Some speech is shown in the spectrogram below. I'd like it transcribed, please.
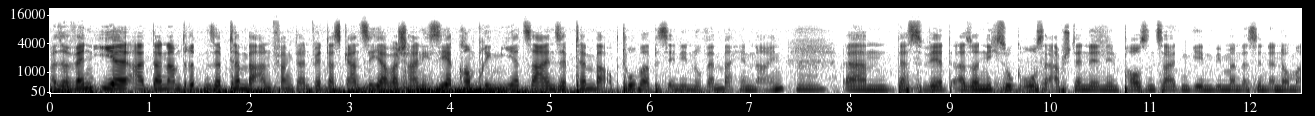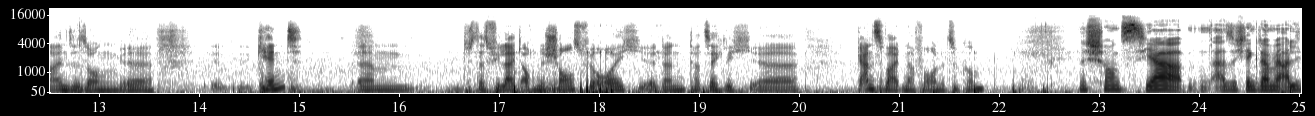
Also wenn ihr äh, dann am 3. September anfangt, dann wird das ganze Jahr wahrscheinlich sehr komprimiert sein, September, Oktober bis in den November hinein. Ähm, das wird also nicht so große Abstände in den Pausenzeiten geben, wie man das in der normalen Saison äh, äh, kennt. Ähm, ist das vielleicht auch eine Chance für euch, äh, dann tatsächlich äh, ganz weit nach vorne zu kommen? Eine Chance, ja. Also ich denke, da haben wir alle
